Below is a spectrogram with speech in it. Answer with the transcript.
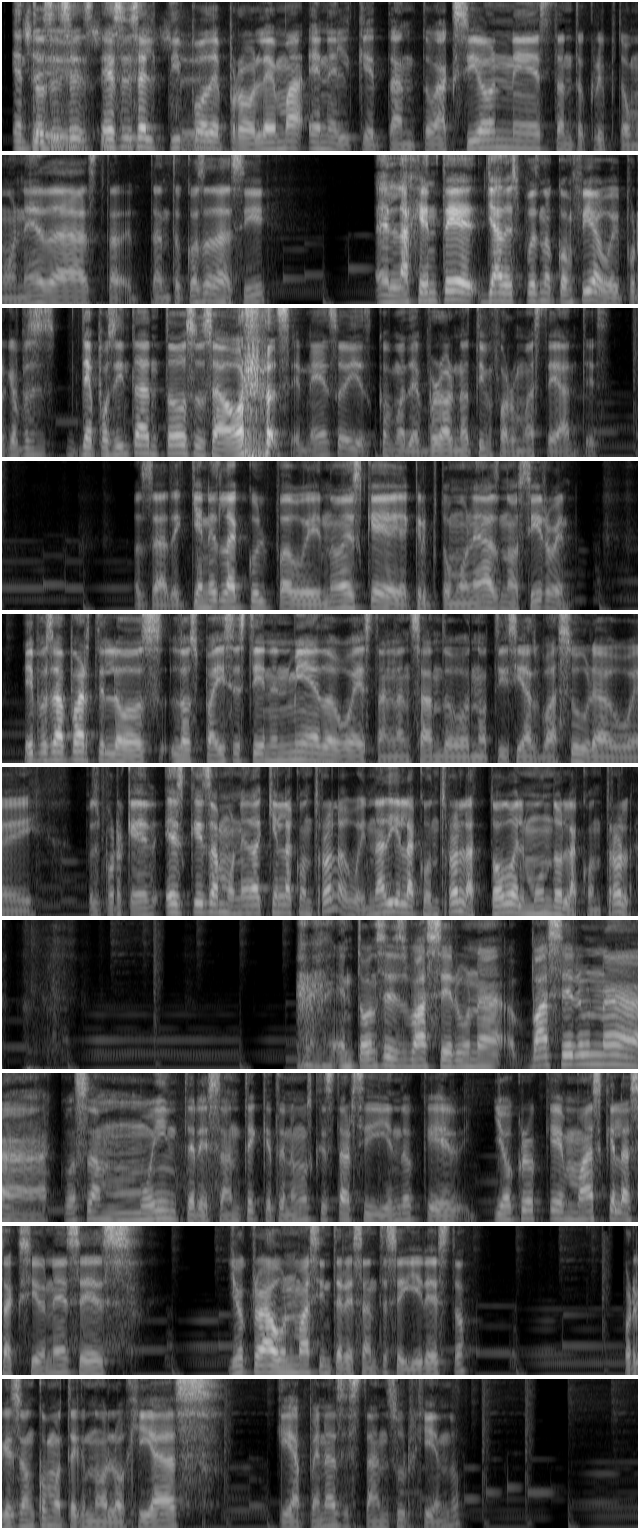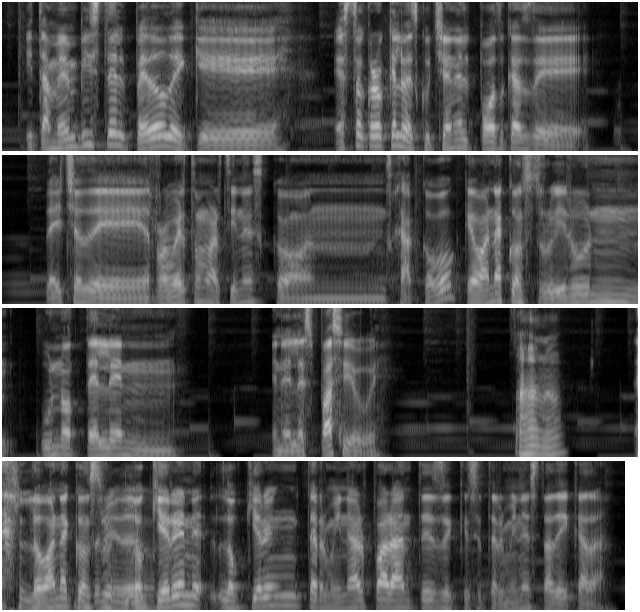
Entonces ese es el tipo de problema en el que tanto acciones, tanto criptomonedas, tanto cosas así, eh, la gente ya después no confía, güey, porque pues depositan todos sus ahorros en eso y es como de, bro, no te informaste antes. O sea, ¿de quién es la culpa, güey? No es que criptomonedas no sirven. Y pues aparte los, los países tienen miedo, güey, están lanzando noticias basura, güey. Pues porque es que esa moneda, ¿quién la controla, güey? Nadie la controla, todo el mundo la controla. Entonces va a ser una va a ser una cosa muy interesante que tenemos que estar siguiendo que yo creo que más que las acciones es yo creo aún más interesante seguir esto porque son como tecnologías que apenas están surgiendo. Y también viste el pedo de que. Esto creo que lo escuché en el podcast de. De hecho, de Roberto Martínez con Jacobo, que van a construir un, un hotel en, en el espacio, güey. Ajá, ¿no? lo van a construir. lo, quieren, lo quieren terminar para antes de que se termine esta década.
